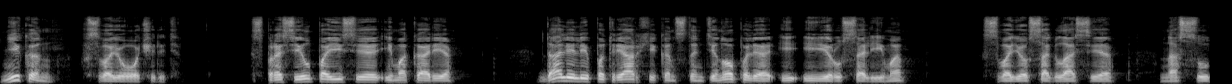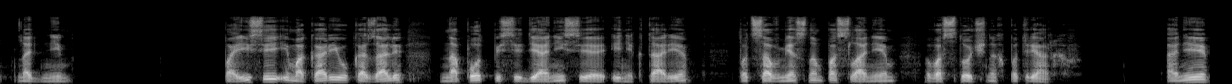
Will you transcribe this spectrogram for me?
Никон, в свою очередь, спросил Паисия и Макария, дали ли патриархи Константинополя и Иерусалима свое согласие на суд над ним. Паисий и Макарий указали на подписи Дионисия и Нектария под совместным посланием восточных патриархов. Они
